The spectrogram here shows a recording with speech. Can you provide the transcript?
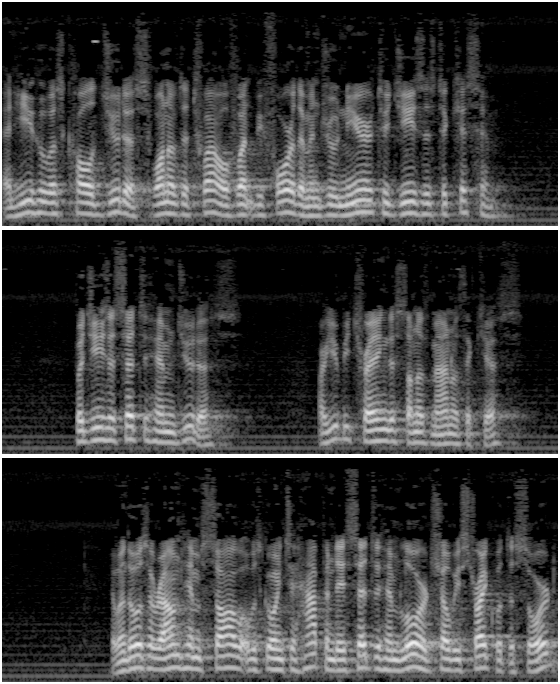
And he who was called Judas, one of the twelve, went before them and drew near to Jesus to kiss him. But Jesus said to him, Judas, are you betraying the Son of Man with a kiss? And when those around him saw what was going to happen, they said to him, Lord, shall we strike with the sword?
